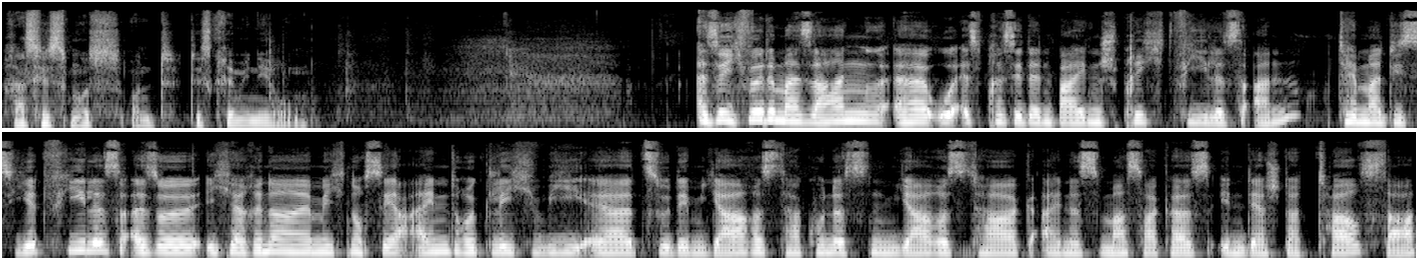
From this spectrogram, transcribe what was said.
Rassismus und Diskriminierung? Also ich würde mal sagen, äh, US-Präsident Biden spricht vieles an thematisiert vieles. Also ich erinnere mich noch sehr eindrücklich, wie er zu dem Jahrestag, 100. Jahrestag eines Massakers in der Stadt Tulsa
